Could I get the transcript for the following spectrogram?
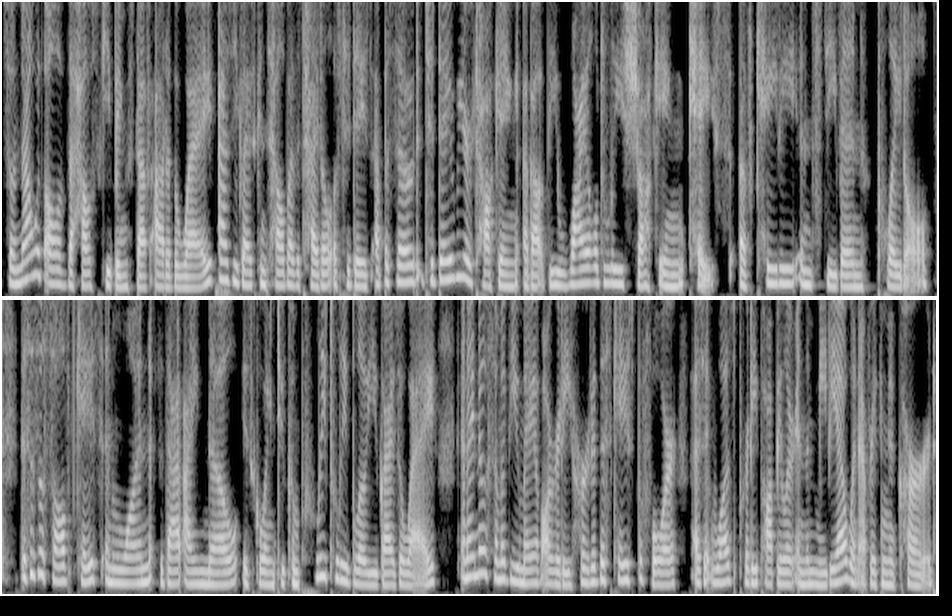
So, now with all of the housekeeping stuff out of the way, as you guys can tell by the title of today's episode, today we are talking about the wildly shocking case of Katie and Steven Pladl. This is a solved case and one that I know is going to completely blow you guys away. And I know some of you may have already heard of this case before, as it was pretty popular in the media when everything occurred,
